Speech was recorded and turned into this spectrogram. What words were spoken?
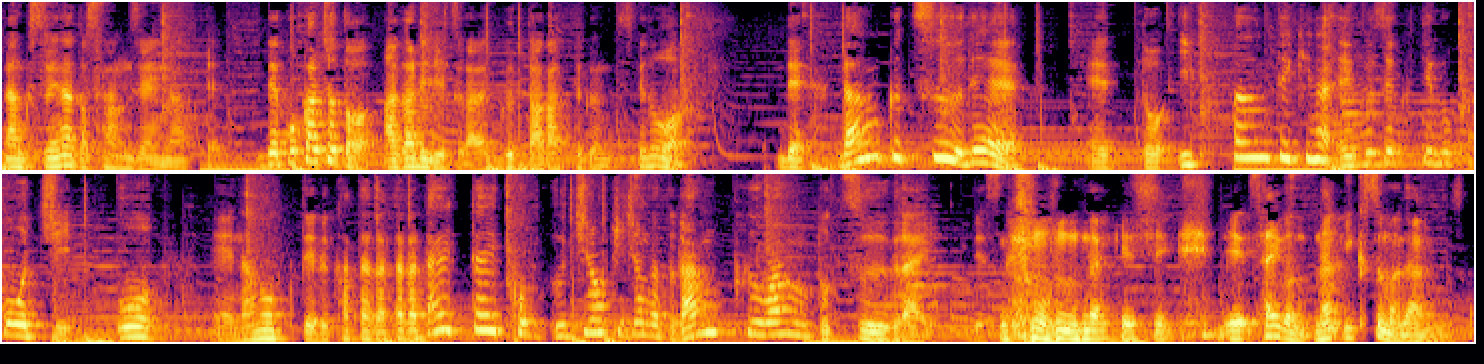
ランク3になると3000円になって。で、ここからちょっと上がり率がぐっと上がってくるんですけど、で、ランク2で、えっと、一般的なエグゼクティブコーチを、えー名乗ってる方々が、大体こ、うちの基準だとランク1と2ぐらいですね。どんだけし、え、最後、ないくつまであるんですか？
